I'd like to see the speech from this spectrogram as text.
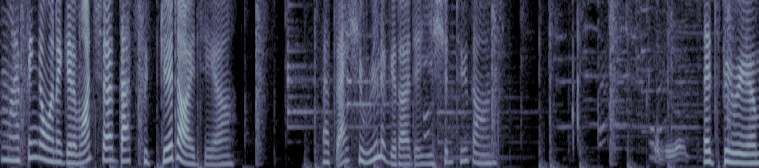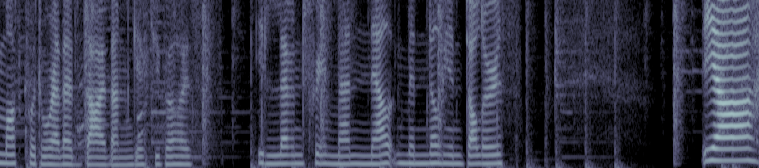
Hmm, I think I want to get a matcha. That's a good idea. That's actually a really good idea. You should do that. Let's be real, Musk would rather die than give people his 11 free million dollars. Yeah.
